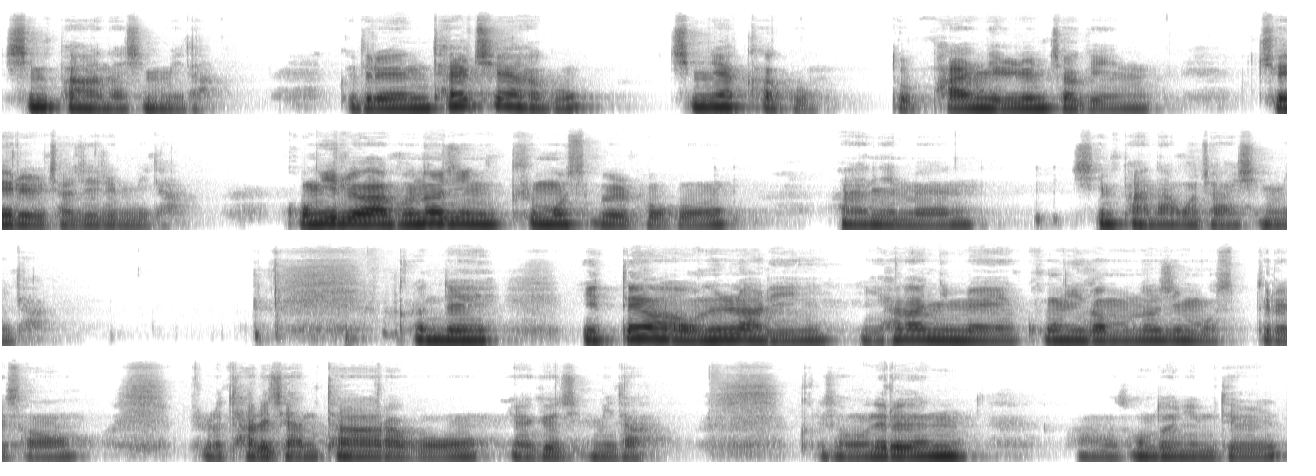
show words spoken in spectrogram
심판하십니다. 그들은 탈취하고 침략하고 또 반인륜적인 죄를 저지릅니다. 공의가 무너진 그 모습을 보고 하나님은 심판하고자 하십니다. 그런데 이때와 오늘날이 이 하나님의 공의가 무너진 모습들에서 별로 다르지 않다라고 여겨집니다. 그래서 오늘은 어, 성도님들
